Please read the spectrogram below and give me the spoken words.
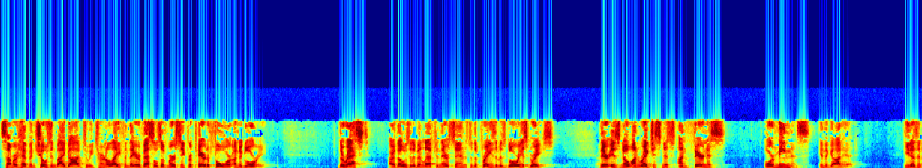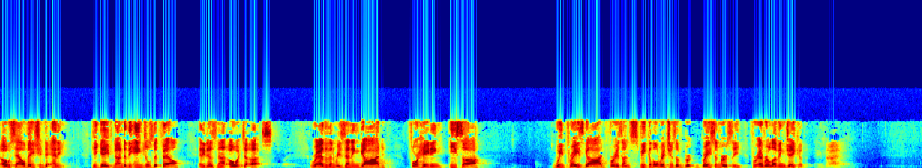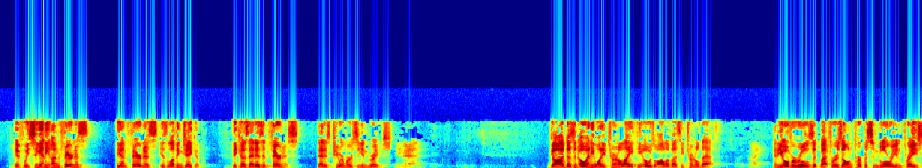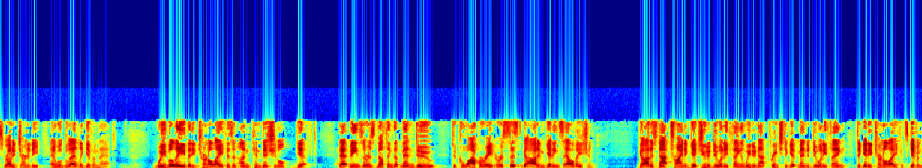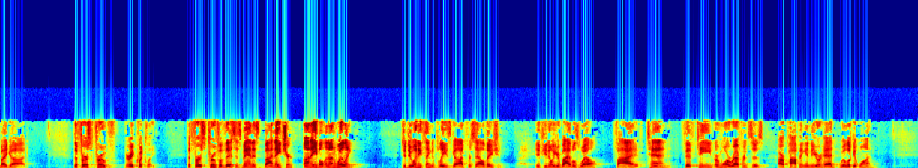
Some have been chosen by God to eternal life and they are vessels of mercy prepared for unto glory. The rest are those that have been left in their sins to the praise of His glorious grace. There is no unrighteousness, unfairness, or meanness in the Godhead. He doesn't owe salvation to any. He gave none to the angels that fell, and He does not owe it to us. Rather than resenting God for hating Esau, we praise God for His unspeakable riches of grace and mercy for ever loving Jacob. Amen. If we see any unfairness, the unfairness is loving Jacob. Because that isn't fairness. That is pure mercy and grace. Amen. God doesn't owe anyone eternal life. He owes all of us eternal death. And he overrules it but for his own purpose and glory and praise throughout eternity and we'll gladly give him that. Amen. We believe that eternal life is an unconditional gift. That means there is nothing that men do to cooperate or assist God in getting salvation. God is not trying to get you to do anything, and we do not preach to get men to do anything to get eternal life. It's given by God. The first proof, very quickly, The first proof of this is man is by nature unable and unwilling to do anything to please God for salvation. Right. If you know your Bibles well, five, ten, fifteen, or more references are popping into your head. We'll look at one.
